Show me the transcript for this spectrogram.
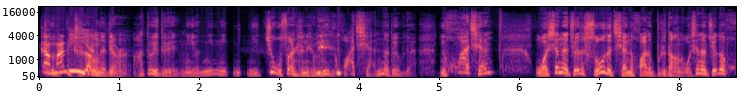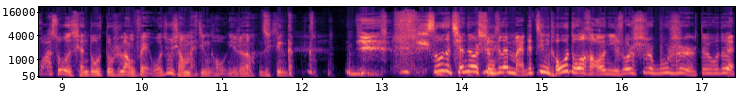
干嘛的值当的地儿啊？对对，你你你你你就算是那什么，你得花钱的，对不对？你花钱，我现在觉得所有的钱都花的不值当的，我现在觉得花所有的钱都都是浪费。我就想买镜头，你知道吗？最近干。所有的钱都要省下来买个镜头多好，你说是不是？对不对？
